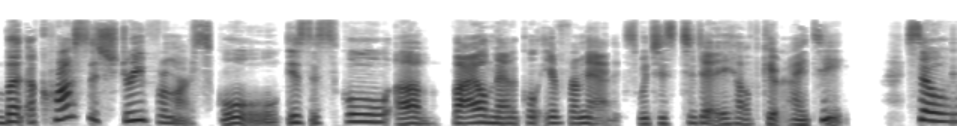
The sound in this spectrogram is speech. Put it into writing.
But across the street from our school is the School of Biomedical Informatics, which is today Healthcare IT. So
